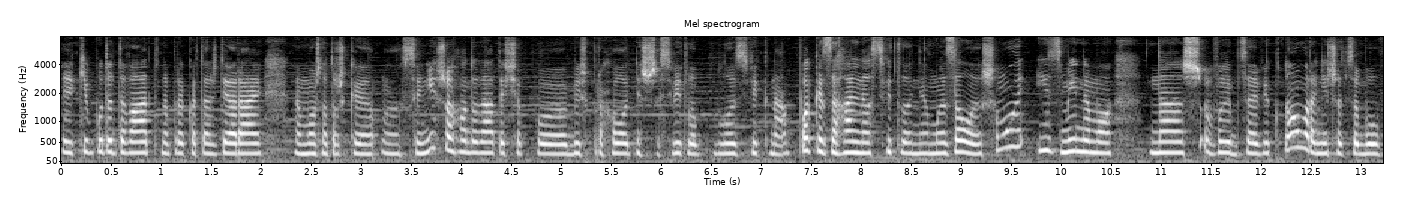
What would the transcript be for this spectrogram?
який буде давати, наприклад, HDRI, е, можна трошки е, синішого додати, щоб е, більш прохолодніше світло було з вікна. Поки загальне освітлення ми залишимо і змінимо наш вид за вікном. Раніше це був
